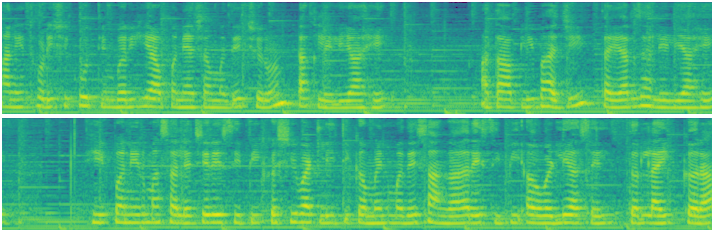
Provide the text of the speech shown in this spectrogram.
आणि थोडीशी कोथिंबीरही आपण याच्यामध्ये चिरून टाकलेली आहे. आता आपली भाजी तयार झालेली आहे. ही पनीर मसाल्याची रेसिपी कशी वाटली ती कमेंटमध्ये सांगा. रेसिपी आवडली असेल तर लाईक करा.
